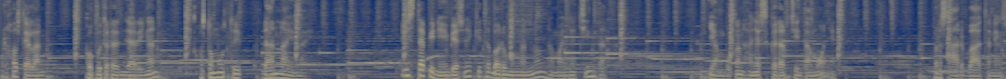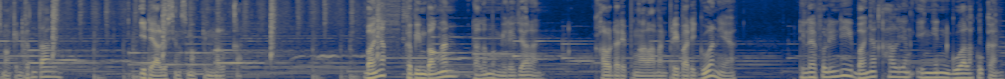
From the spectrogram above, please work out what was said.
perhotelan, komputer dan jaringan, otomotif, dan lain-lain. Di step ini biasanya kita baru mengenal namanya cinta yang bukan hanya sekedar cinta monyet. Persahabatan yang semakin kental, idealis yang semakin melekat. Banyak kebimbangan dalam memilih jalan. Kalau dari pengalaman pribadi gue nih ya, di level ini banyak hal yang ingin gue lakukan.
